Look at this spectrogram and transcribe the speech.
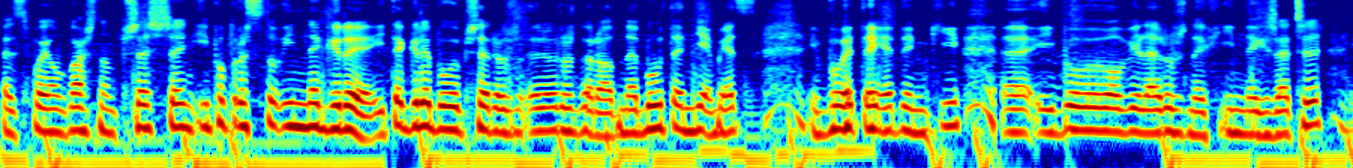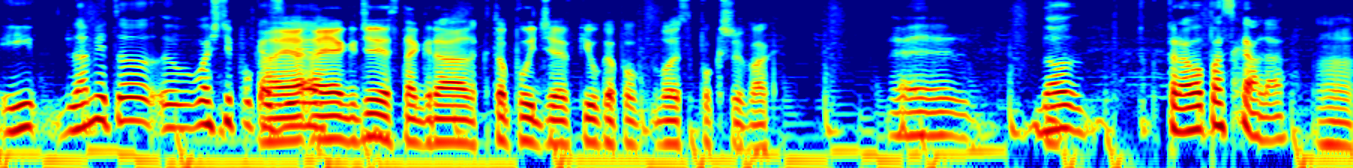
e, swoją własną przestrzeń i po prostu inne gry. I te gry były przeróżnorodne. Był ten Niemiec i były te jedynki e, i było wiele różnych innych rzeczy i dla mnie to e, właśnie A, pokazuje... a jak gdzie jest ta gra, kto pójdzie w piłkę, po, bo jest po krzywach? E, no, prawo Pascala. A,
